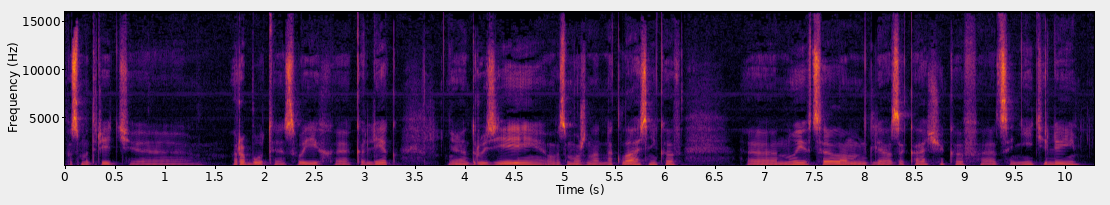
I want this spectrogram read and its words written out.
посмотреть работы своих коллег, друзей, возможно, одноклассников, ну и в целом для заказчиков, ценителей – Э,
